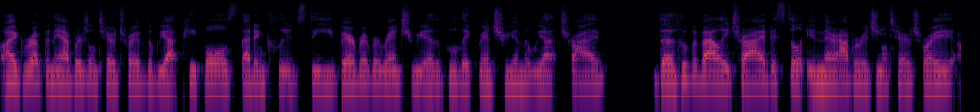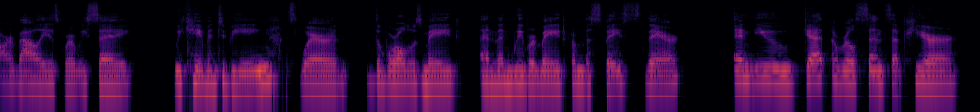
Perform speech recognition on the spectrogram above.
I grew up in the Aboriginal territory of the Wiyot peoples. That includes the Bear River Rancheria, the Blue Lake Rancheria, and the Wiyot tribe. The Hoopa Valley tribe is still in their Aboriginal territory. Our valley is where we say we came into being. It's where the world was made, and then we were made from the space there. And you get a real sense up here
